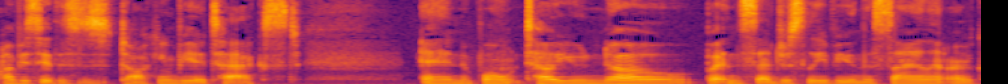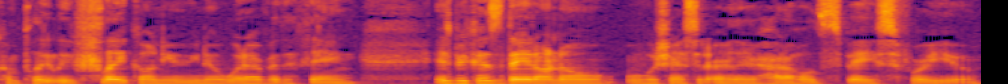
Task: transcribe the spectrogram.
Obviously, this is talking via text and won't tell you no, but instead just leave you in the silent or completely flake on you, you know, whatever the thing, is because they don't know, which I said earlier, how to hold space for you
